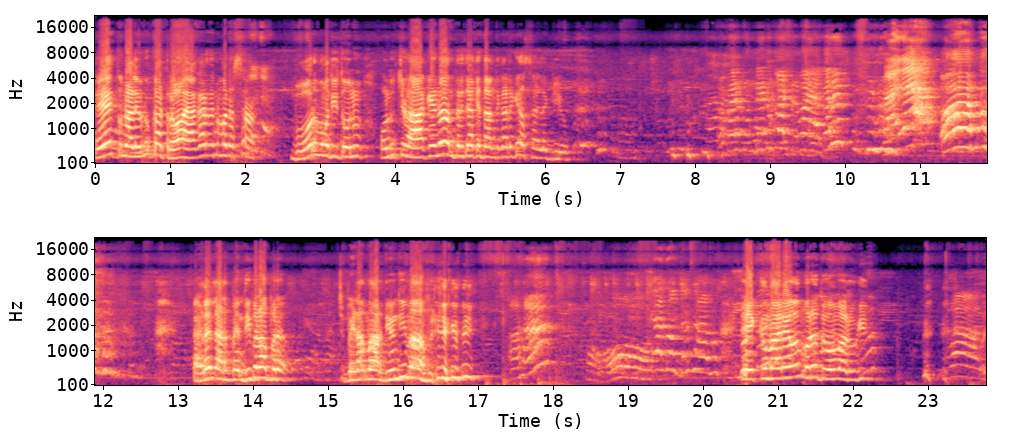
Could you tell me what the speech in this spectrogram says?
ਇਹ ਤੂੰ ਨਾਲੇ ਉਹਨੂੰ ਘੱਟ ਰਵਾਇਆ ਕਰ ਤੈਨੂੰ ਮੈਂ ਦੱਸਾਂ। ਬੋਰ ਪਾਉਂਦੀ ਤੂੰ ਉਹਨੂੰ। ਉਹਨੂੰ ਚੜਾ ਕੇ ਨਾ ਅੰਦਰ ਜਾ ਕੇ ਦੰਦ ਕੱਢ ਕੇ ਹੱਸਣ ਲੱਗੀ ਉਹ ਮੇਰੇ ਮੁੰਡੇ ਨੂੰ ਘੱਟ ਰਵਾਇਆ ਕਰ ਭੈਣੇ ਲੜ ਪੈਂਦੀ ਬਰਾਬਰ। ਚਪੇੜਾ ਮਾਰਦੀ ਹੁੰਦੀ ਮਾਂ ਆਪਣੀ ਜਗ੍ਹਾ ਤੇ। ਆਹਾਂ। ਓ ਇੱਕ ਮਾਰੇ ਉਹ ਮੋਰੇ ਦੋ ਮਾਰੂਗੀ। ਵਾਹ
